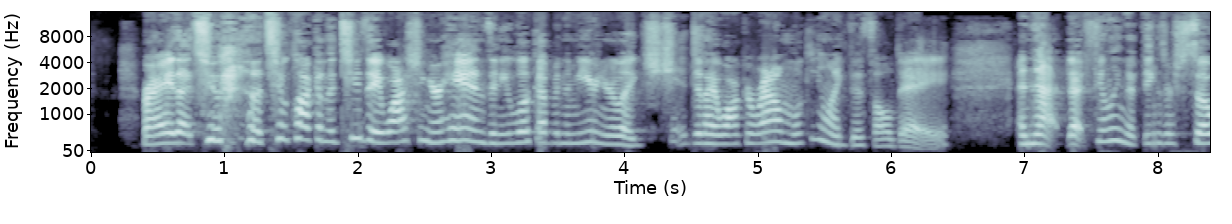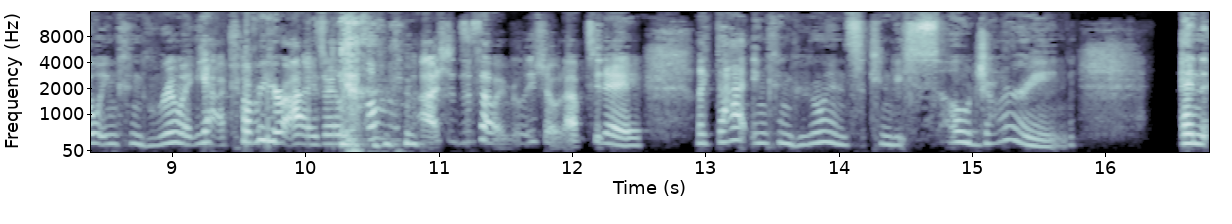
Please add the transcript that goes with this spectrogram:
right? That two, two o'clock on the Tuesday, washing your hands, and you look up in the mirror and you're like, shit, did I walk around looking like this all day? And that, that feeling that things are so incongruent. Yeah, cover your eyes. Right? Like, oh my gosh, is this how I really showed up today? Like that incongruence can be so jarring. And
